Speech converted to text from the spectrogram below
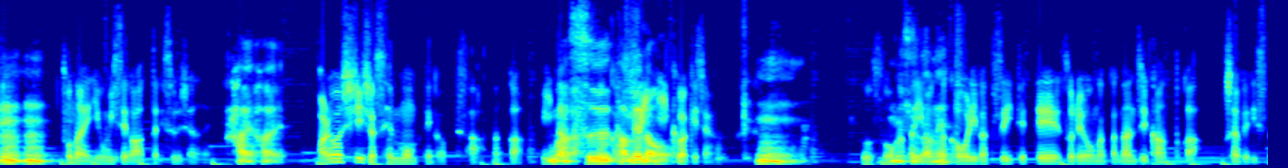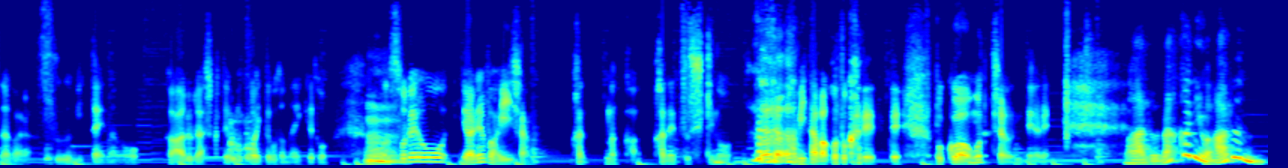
うんうん。都内にお店があったりするじゃない。はいはい。あれは C 社専門店があってさ、なんか、みんなが吸うための。に行くわけじゃん。うん。そうそう、ね、なんかいろんな香りがついてて、それをなんか何時間とかおしゃべりしながら吸うみたいなのがあるらしくて、僕は行ったことないけど、うん、それをやればいいじゃん。かなんか加熱式の 紙タバコとかでって僕は思っちゃうんだよね。まあ、中にはあるん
